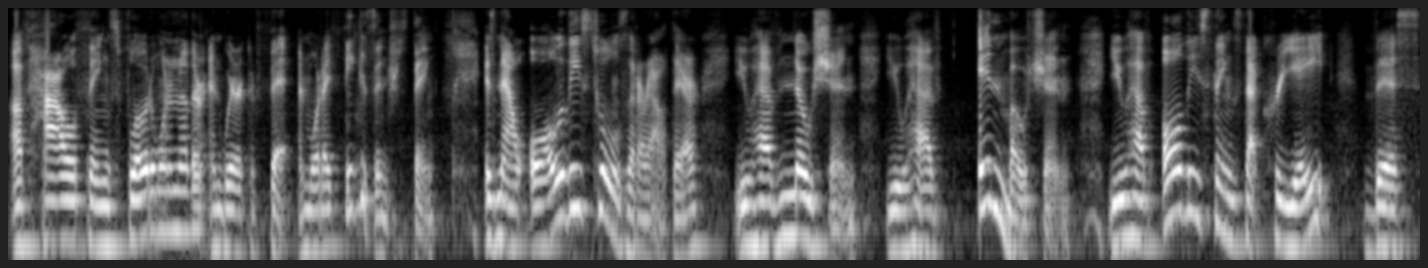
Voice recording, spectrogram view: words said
of how things flow to one another and where it could fit. And what I think is interesting is now all of these tools that are out there, you have Notion, you have InMotion, you have all these things that create this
